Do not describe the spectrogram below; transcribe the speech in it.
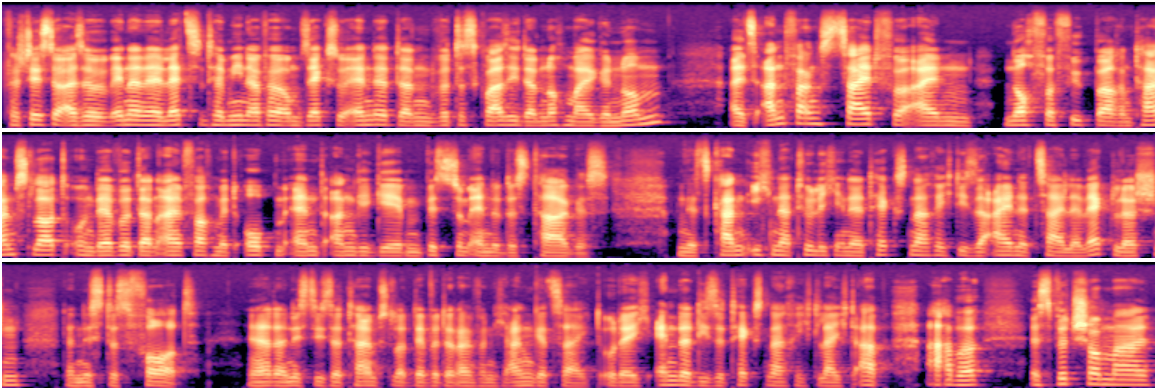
Verstehst du? Also, wenn dann der letzte Termin einfach um 6 Uhr endet, dann wird das quasi dann nochmal genommen als Anfangszeit für einen noch verfügbaren Timeslot und der wird dann einfach mit Open End angegeben bis zum Ende des Tages. Und jetzt kann ich natürlich in der Textnachricht diese eine Zeile weglöschen, dann ist das fort. Ja, dann ist dieser Timeslot, der wird dann einfach nicht angezeigt. Oder ich ändere diese Textnachricht leicht ab. Aber es wird schon mal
